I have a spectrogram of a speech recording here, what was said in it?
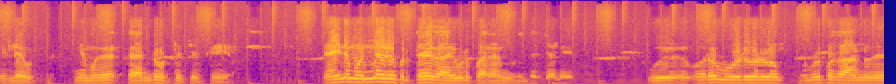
റിലേ കൊടുത്തു. ഇനി നമുക്ക് കറണ്ട് കൊടുത്ത് ചെക്ക് ചെയ്യാം. അതിന് മുന്നേ ഒരു പ്രത്യേക കാര്യം കൂടി പറയാനുള്ളത് എന്താ വെച്ചാൽ ഓരോ വീടുകളിലും നമ്മളിപ്പോൾ കാണുന്നത്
